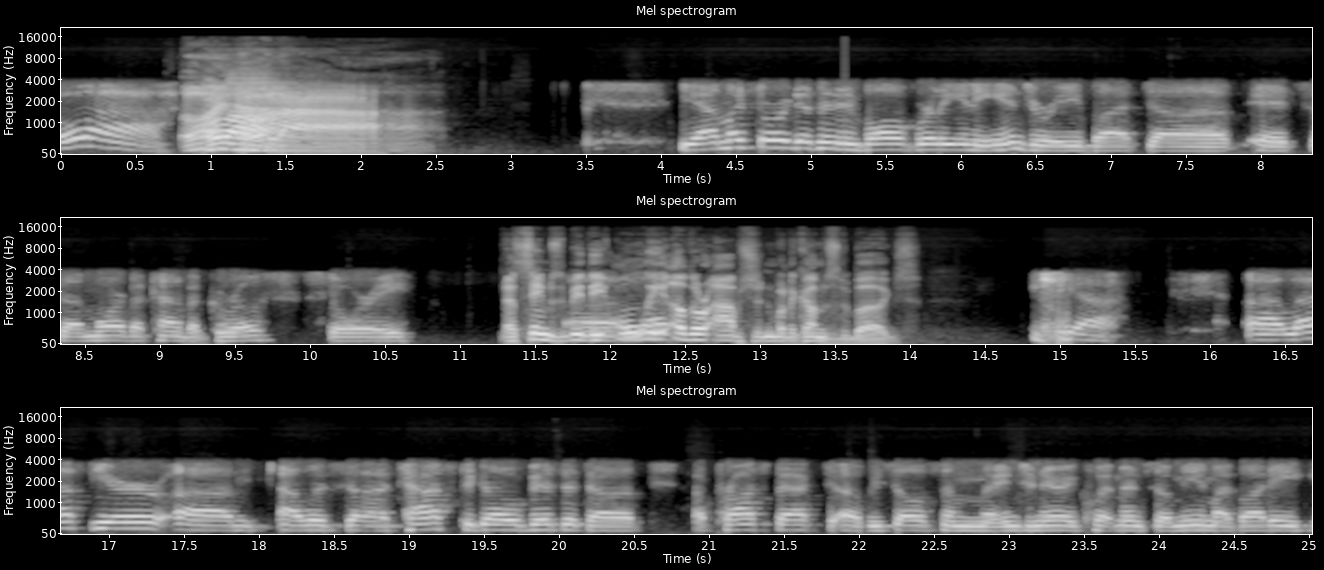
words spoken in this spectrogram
Hola. Hola. Yeah, my story doesn't involve really any injury, but uh, it's uh, more of a kind of a gross story. That seems to be the Uh, only last- other option when it comes to bugs. Yeah. Uh, last year, um, I was uh, tasked to go visit a, a prospect. Uh, we sell some engineering equipment, so me and my buddy,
